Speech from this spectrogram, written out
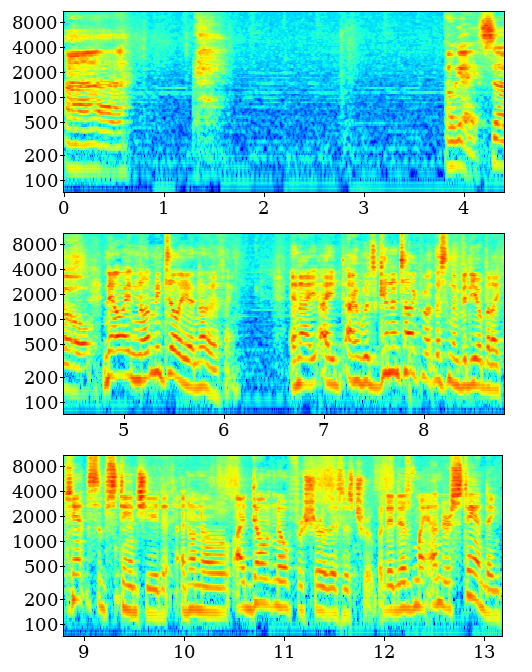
Uh, okay, so Now, and let me tell you another thing. And I, I, I was gonna talk about this in the video, but I can't substantiate it. I don't know. I don't know for sure this is true, but it is my understanding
